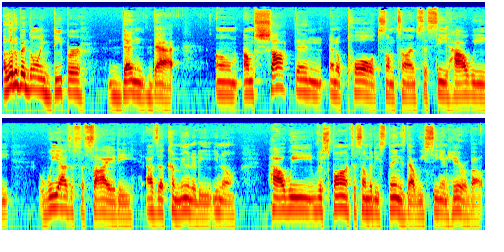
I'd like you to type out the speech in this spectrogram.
a little bit going deeper than that um, I'm shocked and, and appalled sometimes to see how we we as a society, as a community, you know, how we respond to some of these things that we see and hear about.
